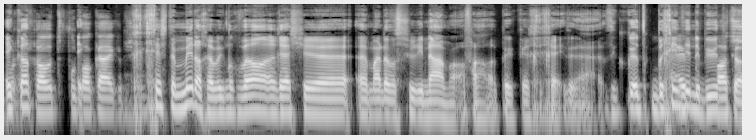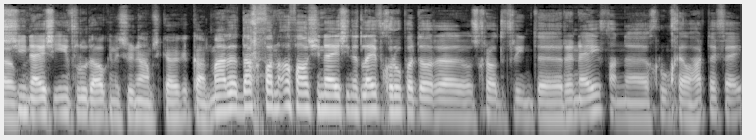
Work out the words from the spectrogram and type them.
Ik had- groot voetbal kijken misschien. Gistermiddag heb ik nog wel een restje, eh, maar dat was Surinamer afhaal, heb ik eh, gegeten. Ja, het, het begint in de buurt te komen. Chinese invloed ook in de Surinaamse keuken kan. Maar de dag van afhaal Chinees in het leven geroepen door eh, onze grote vriend eh, René van eh Groen Geel Hart TV.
